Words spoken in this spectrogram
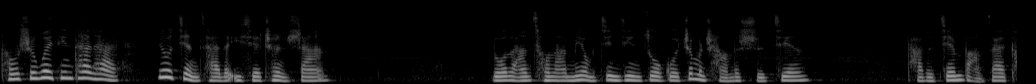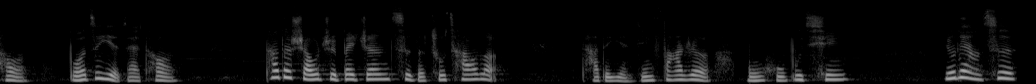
同时魏听太太又剪裁了一些衬衫。罗兰从来没有静静做过这么长的时间，他的肩膀在痛，脖子也在痛，他的手指被针刺得粗糙了，他的眼睛发热，模糊不清。有两次，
